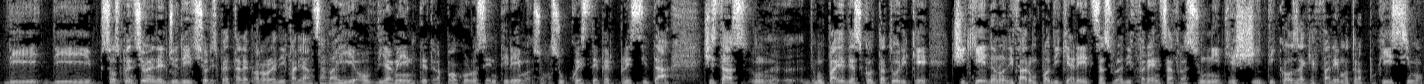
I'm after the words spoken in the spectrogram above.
di, di, sospensione del giudizio rispetto alle parole di Farian Safahi, ovviamente tra poco lo sentiremo, insomma su queste perplessità. Ci sta un, un paio di ascoltatori che ci chiedono di fare un po' di chiarezza sulla differenza fra sunniti e sciiti, cosa che faremo tra pochissimo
